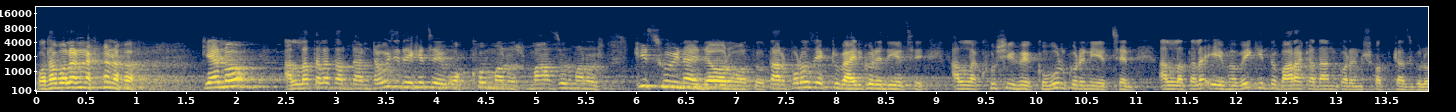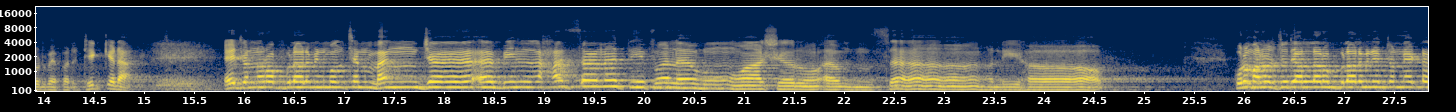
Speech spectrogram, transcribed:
কথা বলেন না কেন? কেন? আল্লাহ তালা তার দানটা ওই যে দেখেছে, অক্ষম মানুষ, মাজুর মানুষ, কিছুই নাই দেওয়ার মতো। তারপরেও যে একটু বাইর করে দিয়েছে, আল্লাহ খুশি হয়ে কবুল করে নিয়েছেন। আল্লাহ তালা এইভাবেই কিন্তু বারাকা দান করেন সৎ কাজগুলোর ব্যাপারে, ঠিক কেনা এই জন্য রব্বুল আলমিন বলছেন আমসালিহা। কোনো মানুষ যদি আল্লাহ রব্বুল আলমিনের জন্য একটা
